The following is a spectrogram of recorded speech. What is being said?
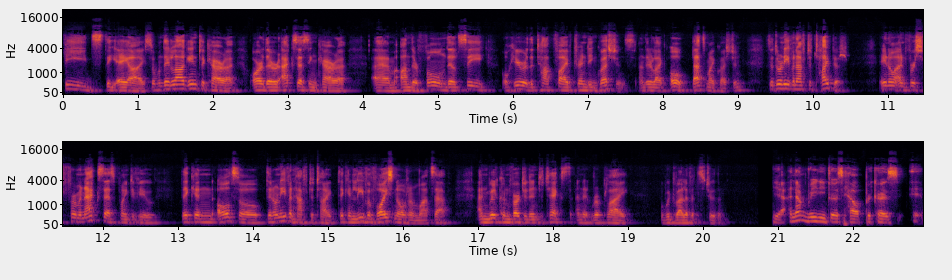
feeds the AI. So when they log into Cara or they're accessing Cara um, on their phone, they'll see, oh, here are the top five trending questions. And they're like, oh, that's my question. So they don't even have to type it. You know, and for, from an access point of view, they can also, they don't even have to type. They can leave a voice note on WhatsApp and we'll convert it into text and it reply with relevance to them. Yeah, and that really does help because it, eh,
